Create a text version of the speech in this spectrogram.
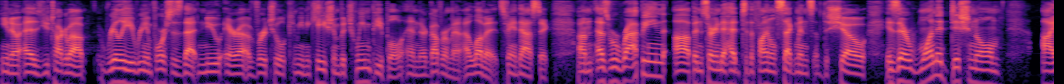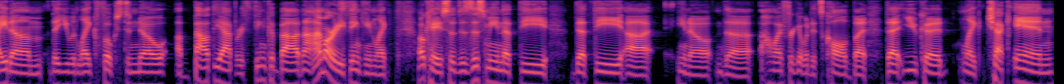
you know, as you talk about, really reinforces that new era of virtual communication between people and their government. I love it. It's fantastic. Um, as we're wrapping up and starting to head to the final segments of the show, is there one additional item that you would like folks to know about the app or think about? Now, I'm already thinking like, okay, so does this mean that the that the uh, you know the oh I forget what it's called, but that you could like check in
